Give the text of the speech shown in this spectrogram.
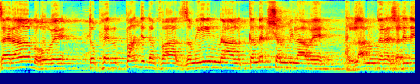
سیراب ہوئے تو پھر پانچ دفعہ زمین نال کنیکشن ملاوے۔ اللہ نو تیرے سجدے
